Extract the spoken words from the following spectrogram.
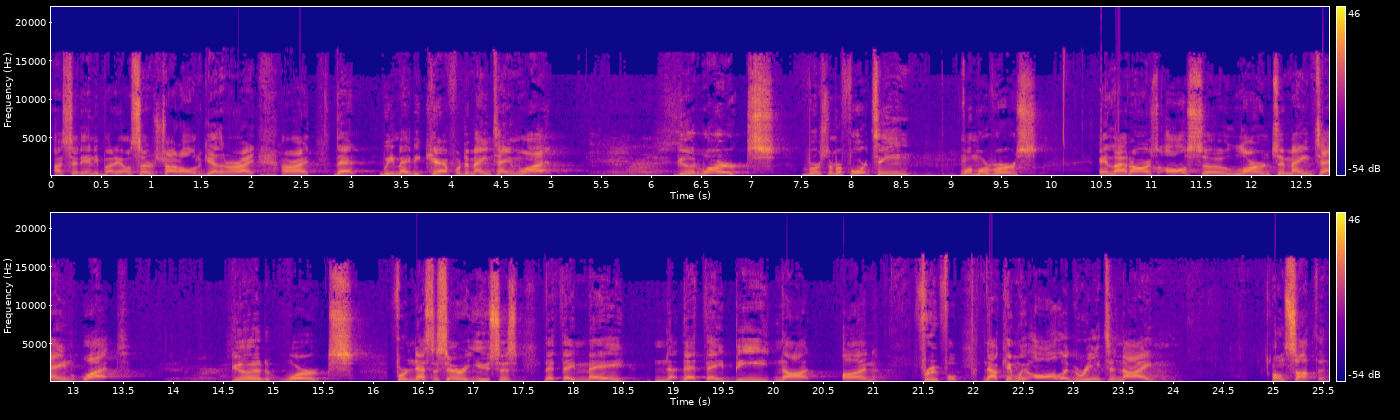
I said anybody else. Let's try it all together, all right? All right. That we may be careful to maintain what? Good works. Good works. Verse number 14. One more verse. And let ours also learn to maintain what? good works for necessary uses that they may that they be not unfruitful. Now, can we all agree tonight on something?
